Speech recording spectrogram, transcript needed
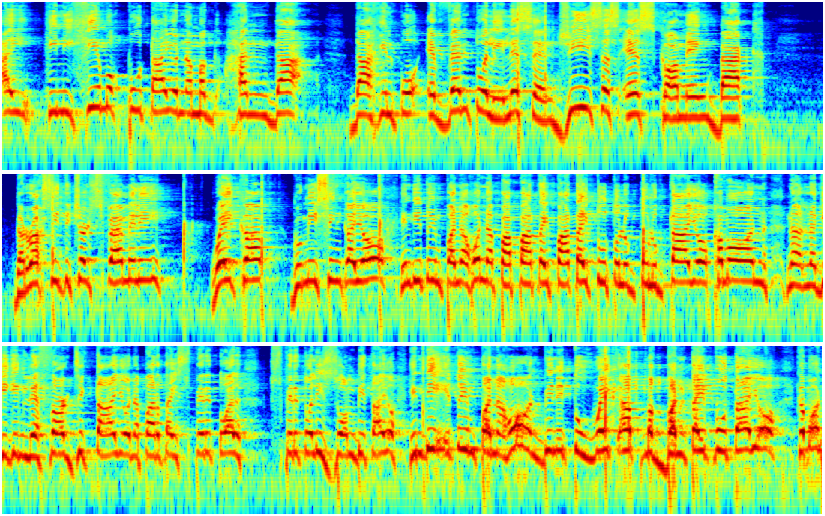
ay hinihimok po tayo na maghanda dahil po eventually, listen, Jesus is coming back. The Rock City Church family, wake up, gumising kayo. Hindi ito yung panahon na papatay-patay, tutulog-tulog tayo. Come on, na nagiging lethargic tayo, na para tayong spiritual, spiritually zombie tayo. Hindi ito yung panahon. We need to wake up, magbantay po tayo. Come on,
